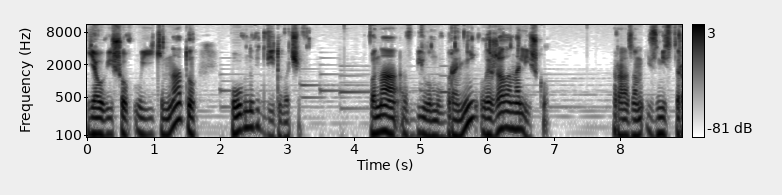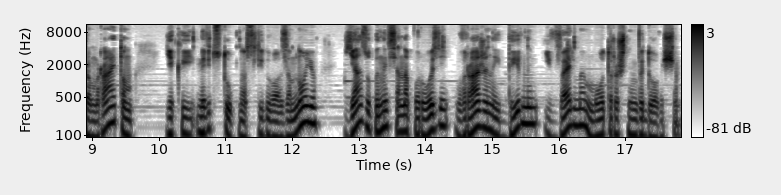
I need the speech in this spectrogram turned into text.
Я увійшов у її кімнату повну відвідувачів. Вона в білому вбранні лежала на ліжку. Разом із містером Райтом, який невідступно слідував за мною, я зупинився на порозі, вражений дивним і вельми моторошним видовищем.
